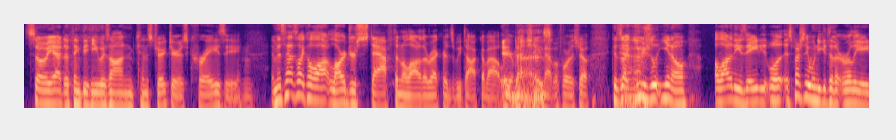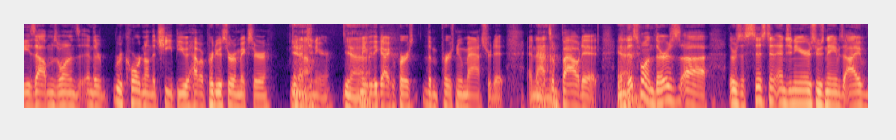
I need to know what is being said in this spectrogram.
So yeah, to think that he was on Constrictor is crazy. Mm-hmm. And this has like a lot larger staff than a lot of the records we talk about. We It were mentioning that before the show because like usually you know. A lot of these 80s, well, especially when you get to the early 80s albums ones and they're recording on the cheap, you have a producer, a mixer, an Yeah. engineer. Yeah. Maybe the guy who pers- the person who mastered it. And that's Yeah. about it. In Yeah. this one, there's uh there's assistant engineers whose names I've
